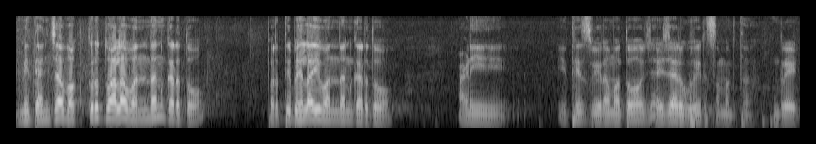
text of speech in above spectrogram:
मी त्यांच्या वक्तृत्वाला वंदन करतो प्रतिभेलाही वंदन करतो आणि इथेच विरमतो. जय जय रघुवीर समर्थ. ग्रेट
